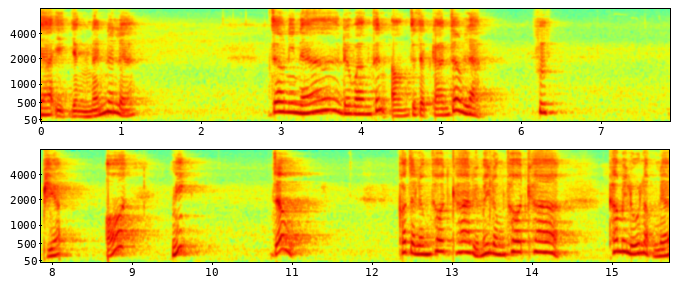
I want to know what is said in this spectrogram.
ยาอีกอย่างนั้นน่ะเหรอเจ้านี่นะ ระวังท่านอ๋องจะจัดการเจ้าหละ พียอ๋อ นี่ เจ้า เขาจะลงโทษข้าหรือไม่ลงโทษข้า ข้าไม่รู้หรอกนะ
